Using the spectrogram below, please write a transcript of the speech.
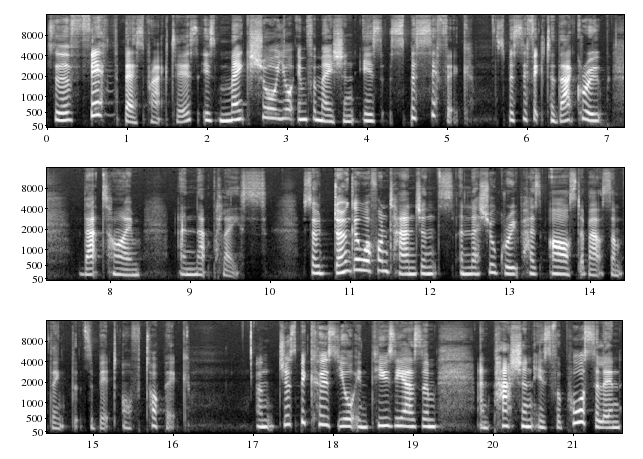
So, the fifth best practice is make sure your information is specific, specific to that group, that time, and that place. So don't go off on tangents unless your group has asked about something that's a bit off topic. And just because your enthusiasm and passion is for porcelain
